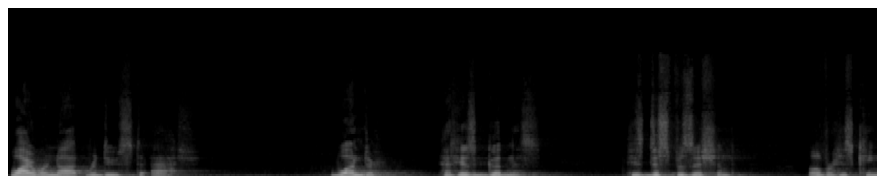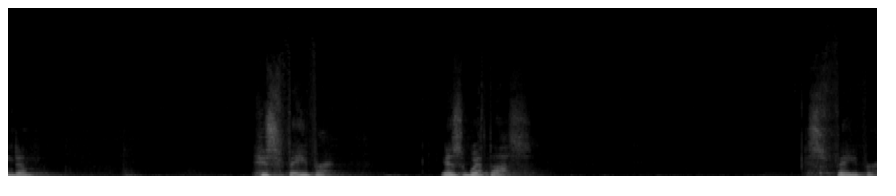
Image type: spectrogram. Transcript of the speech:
why we're not reduced to ash. Wonder at his goodness, his disposition over his kingdom. His favor is with us. His favor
